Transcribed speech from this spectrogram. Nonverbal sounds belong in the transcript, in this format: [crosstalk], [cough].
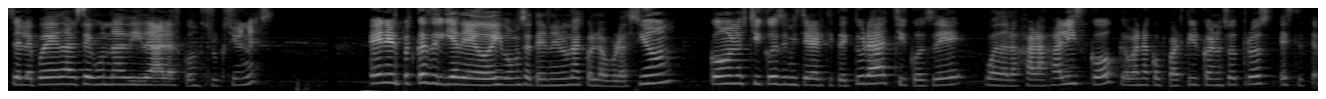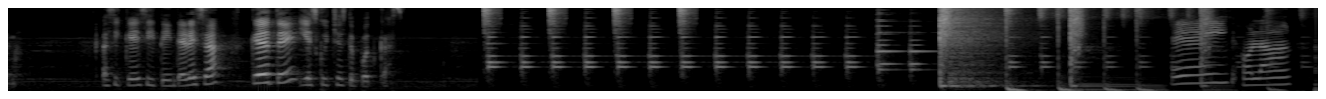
¿Se le puede dar segunda vida a las construcciones? En el podcast del día de hoy vamos a tener una colaboración con los chicos de Misterio Arquitectura, chicos de Guadalajara, Jalisco, que van a compartir con nosotros este tema. Así que si te interesa, quédate y escucha este podcast. Hey, hola,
